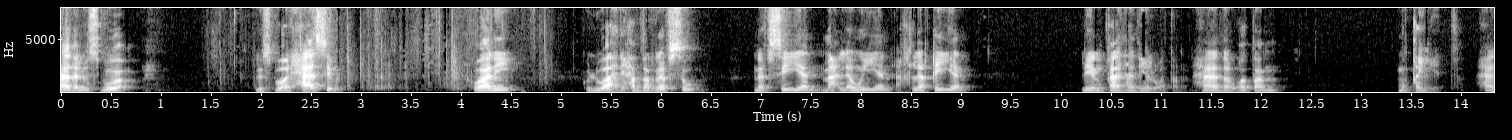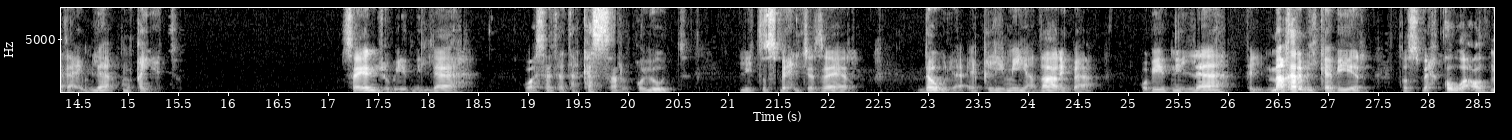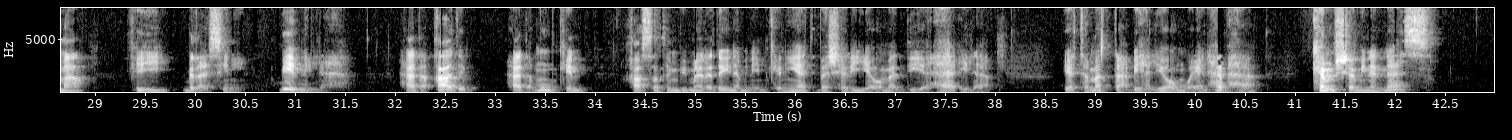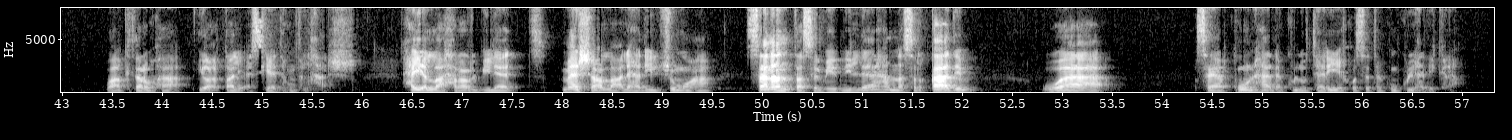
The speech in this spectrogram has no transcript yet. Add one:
هذا الأسبوع الأسبوع الحاسم. إخواني كل واحد يحضر نفسه نفسيا معنويا أخلاقيا لإنقاذ هذه الوطن. هذا وطن مقيد هذا عملاق مقيد. سينجو بإذن الله وستتكسر القيود لتصبح الجزائر دولة إقليمية ضاربة. وبإذن الله في المغرب الكبير تصبح قوة عظمى في بضع سنين بإذن الله. هذا قادم هذا ممكن خاصة بما لدينا من إمكانيات بشرية ومادية هائلة يتمتع بها اليوم وينهبها. كمشة من الناس وأكثرها يعطى لأسيادهم في الخارج. حي الله أحرار البلاد. ما شاء الله على هذه الجمعة. سننتصر بإذن الله. النصر قادم وسيكون هذا كله تاريخ وستكون كلها ذكرى.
